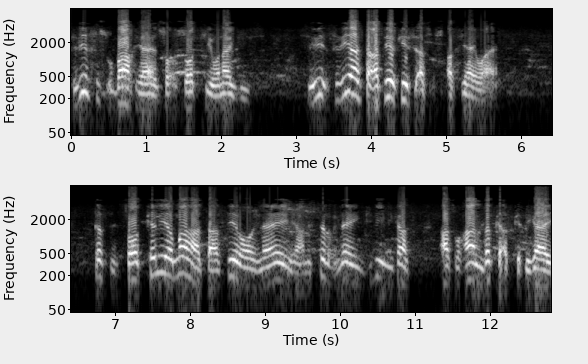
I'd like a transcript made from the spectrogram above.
sidiisas u baaq yahay so soodkii wanaagiisa sidi sidiyaas tacsiirkiisa as as yahay waaye kasi sood keliya maaha taasiir oo ilaahay yani sir ilaahay gidi ninkaas as waxaan dadka aska dhigaay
